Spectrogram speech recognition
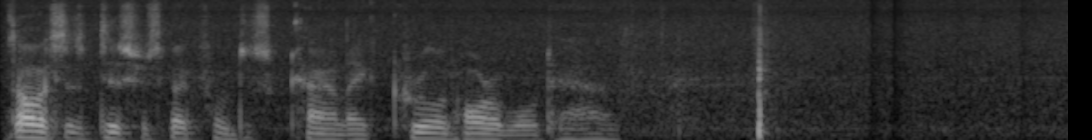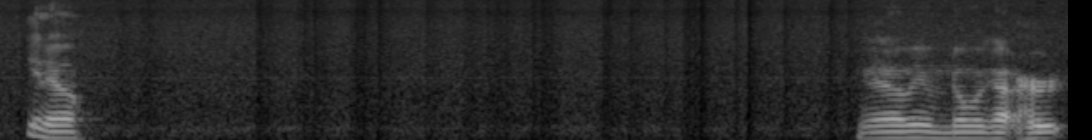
It's always just disrespectful, just kind of like cruel and horrible to have. You know. You know, even no one got hurt.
